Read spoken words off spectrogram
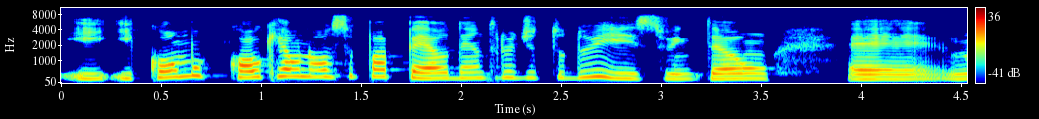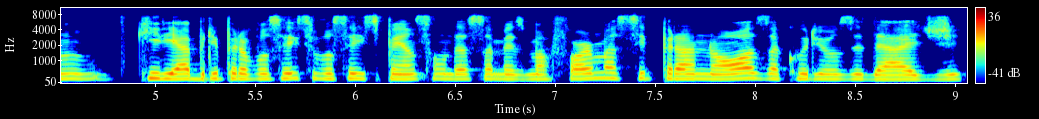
e, e, como qual que é o nosso papel dentro de tudo isso. Então, é, queria abrir para vocês se vocês pensam dessa mesma forma, se para nós a curiosidade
